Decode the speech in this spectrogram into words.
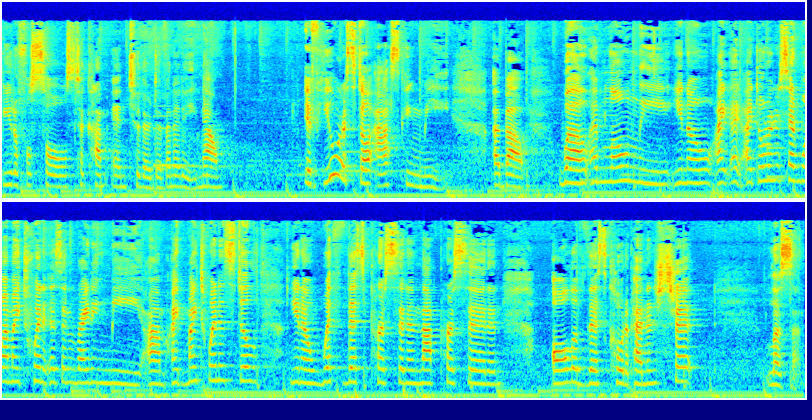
beautiful souls to come into their divinity. Now, if you are still asking me about, well, I'm lonely, you know, I, I, I don't understand why my twin isn't writing me. Um, I, my twin is still, you know, with this person and that person and all of this codependent shit. Listen,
